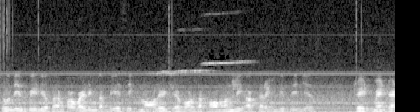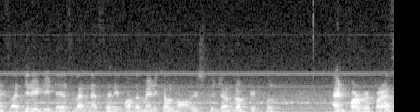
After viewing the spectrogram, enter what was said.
Through these videos, I am providing the basic knowledge about the commonly occurring diseases, treatment and surgery details when necessary for the medical knowledge to general people and for reference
